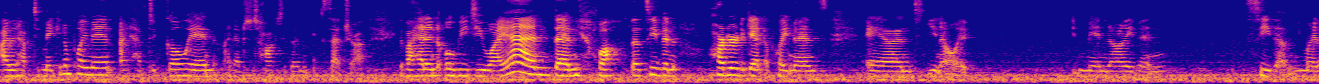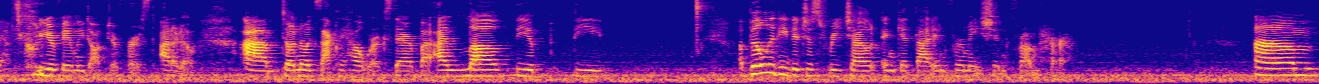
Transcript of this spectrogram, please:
I would have to make an appointment, I'd have to go in, I'd have to talk to them, etc. If I had an OBGYN, then, well, that's even harder to get appointments and you know it, it may not even see them you might have to go to your family doctor first i don't know um, don't know exactly how it works there but i love the the ability to just reach out and get that information from her um,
